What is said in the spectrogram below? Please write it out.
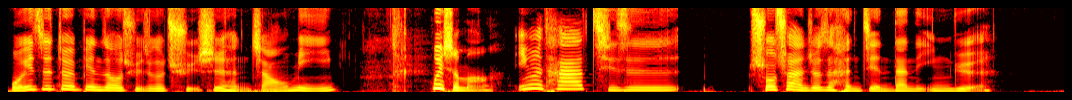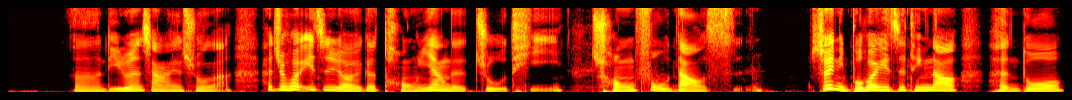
我一直对变奏曲这个曲式很着迷。为什么？因为它其实说出来就是很简单的音乐。嗯、呃，理论上来说啦，它就会一直有一个同样的主题重复到死，所以你不会一直听到很多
